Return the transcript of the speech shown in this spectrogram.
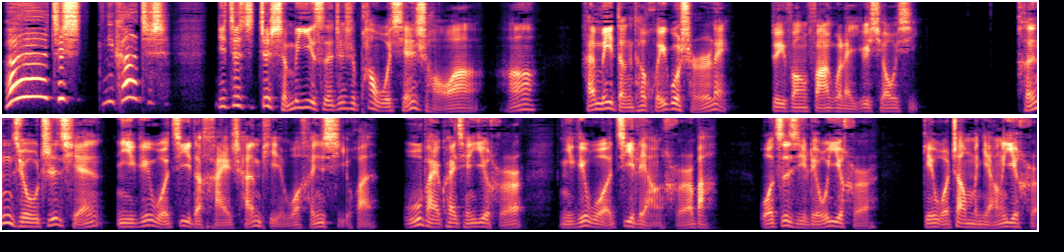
哎，这是你看，这是你这这什么意思？这是怕我嫌少啊？啊！还没等他回过神来，对方发过来一个消息：很久之前你给我寄的海产品我很喜欢，五百块钱一盒，你给我寄两盒吧。我自己留一盒，给我丈母娘一盒。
